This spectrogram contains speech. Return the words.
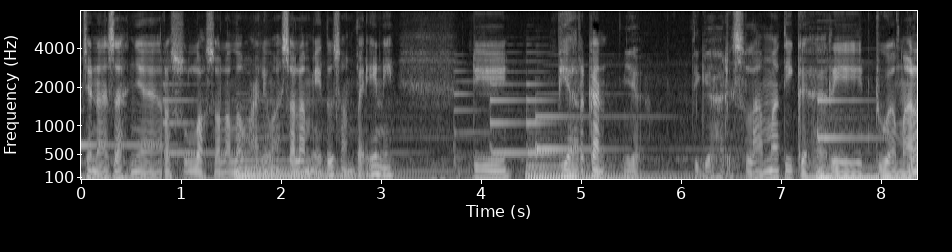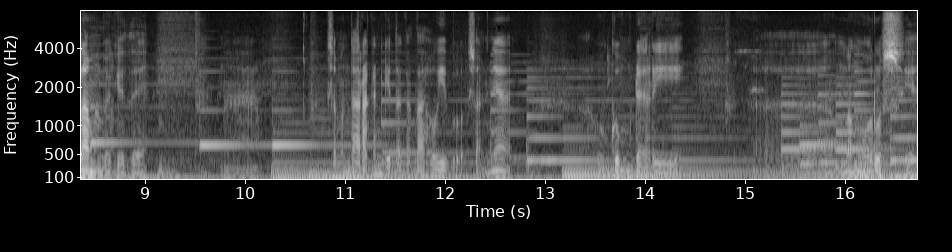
jenazahnya Rasulullah Shallallahu Alaihi Wasallam itu sampai ini dibiarkan Iya. Tiga hari. selama tiga hari dua malam begitu ya. Nah, sementara kan kita ketahui bahwasannya eh, hukum dari eh, mengurus ya,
